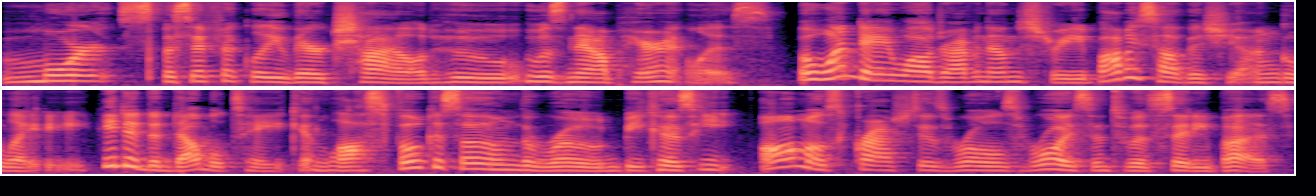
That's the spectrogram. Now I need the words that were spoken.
more specifically their child who, who was now parentless. But one day while driving down the street, Bobby saw this young lady. He did a double take and lost focus on the road because he almost crashed his Rolls Royce into a city bus.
